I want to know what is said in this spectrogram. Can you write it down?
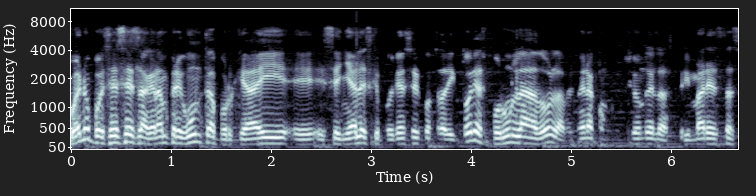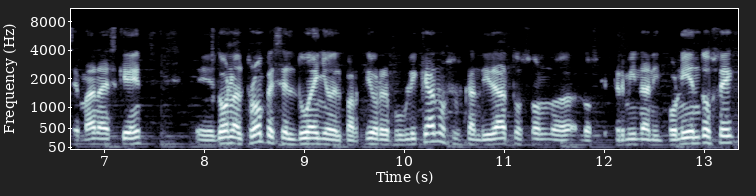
Bueno, pues esa es la gran pregunta porque hay eh, señales que podrían ser contradictorias. Por un lado, la primera conclusión de las primarias esta semana es que eh, Donald Trump es el dueño del Partido Republicano, sus candidatos son uh, los que terminan imponiéndose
